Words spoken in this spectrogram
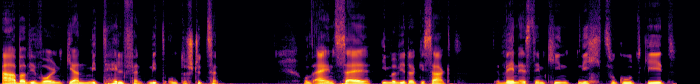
Aber wir wollen gern mithelfen, mit unterstützen. Und eins sei immer wieder gesagt, wenn es dem Kind nicht so gut geht,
